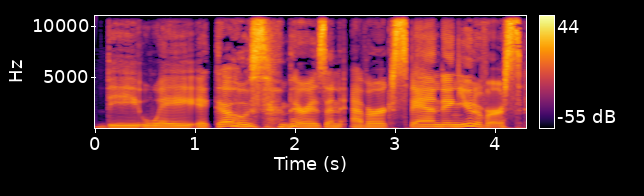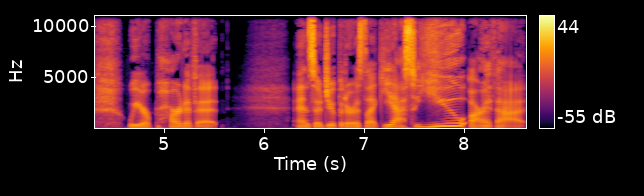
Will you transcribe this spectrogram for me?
the way it goes. There is an ever expanding universe. We are part of it. And so Jupiter is like, yes, you are that.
